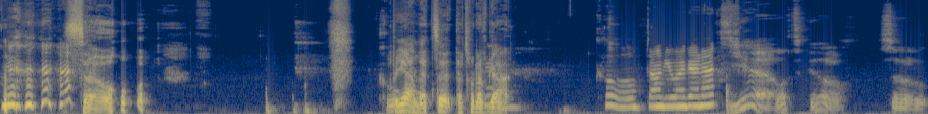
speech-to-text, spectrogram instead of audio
so. Cool. But yeah, that's it. That's what I've got. Cool. Dom, do you want to go next? Yeah, let's go. So,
